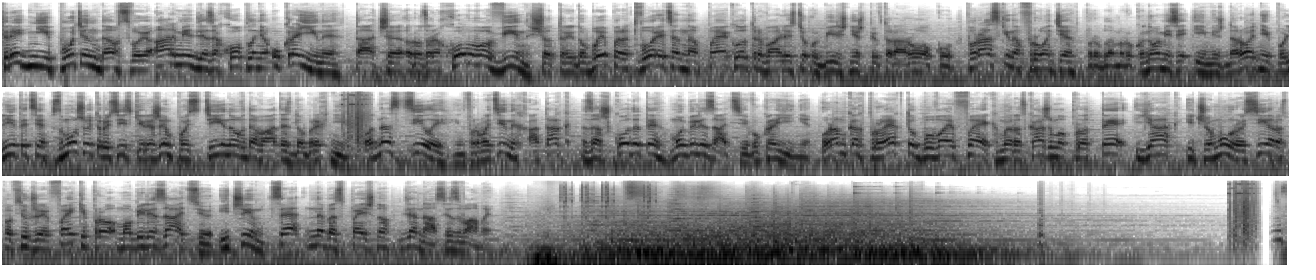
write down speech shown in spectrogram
Три дні Путін дав свої армії для захоплення України. Та чи розраховував він, що три доби перетворяться на пекло тривалістю у більш ніж півтора року? Поразки на фронті, проблеми в економіці і міжнародній політиці змушують російський режим постійно вдаватись до брехні. Одна з цілей інформаційних атак зашкодити мобілізації в Україні. У рамках проекту Бувай фейк. Ми розкажемо про те, як і чому Росія розповсюджує фейки про мобілізацію і чим це небезпечно для нас із вами.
